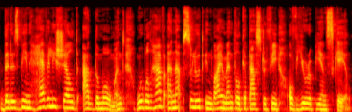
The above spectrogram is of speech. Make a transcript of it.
that is being heavily shelled at the moment, we will have an absolute environmental catastrophe of European scale.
